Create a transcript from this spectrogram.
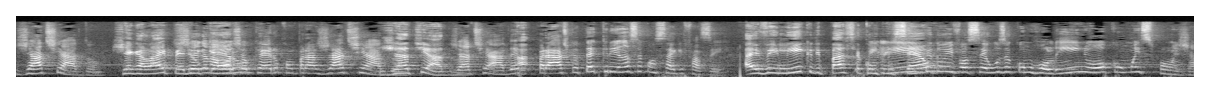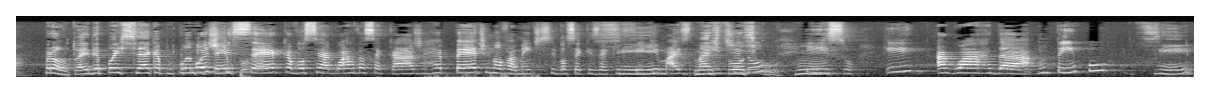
Jateado. Chega lá e pede, Chega eu na quero... loja, eu quero comprar jateado. Jateado. Jateado. É Ah. prático, até criança consegue fazer. Aí vem líquido e passa com Tem pincel. líquido e você usa com um rolinho ou com uma esponja. Pronto, aí depois seca por quanto Depois tempo? que seca, você aguarda a secagem, repete novamente se você quiser que Sim, fique mais, mais nítido. fosco. Hum. Isso. E aguarda um tempo. Sim.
